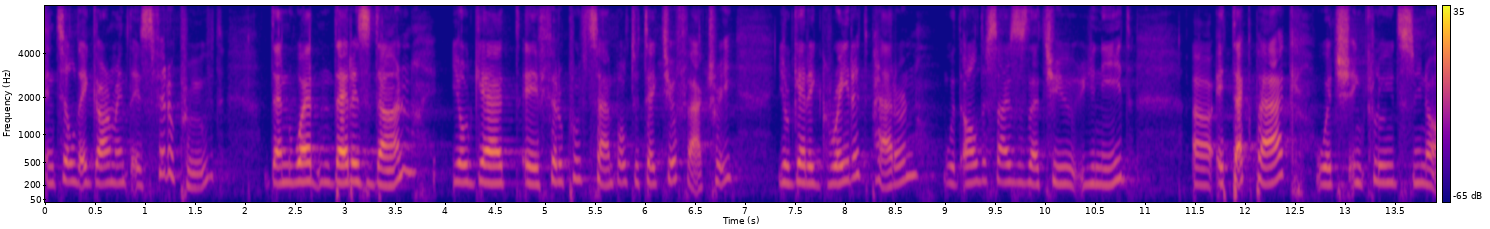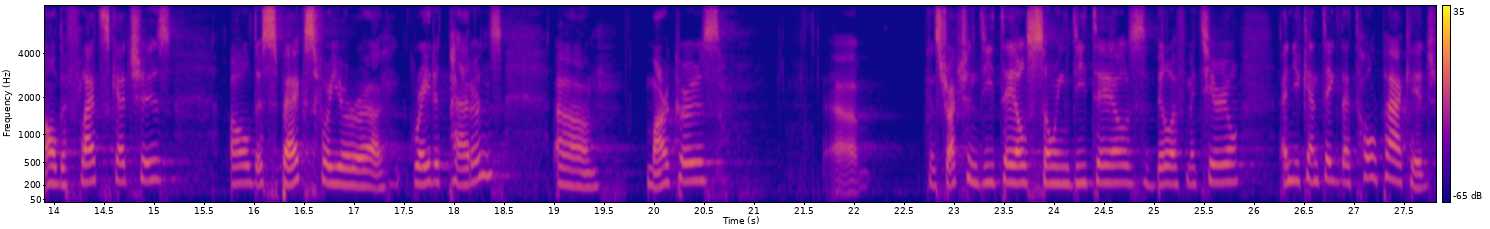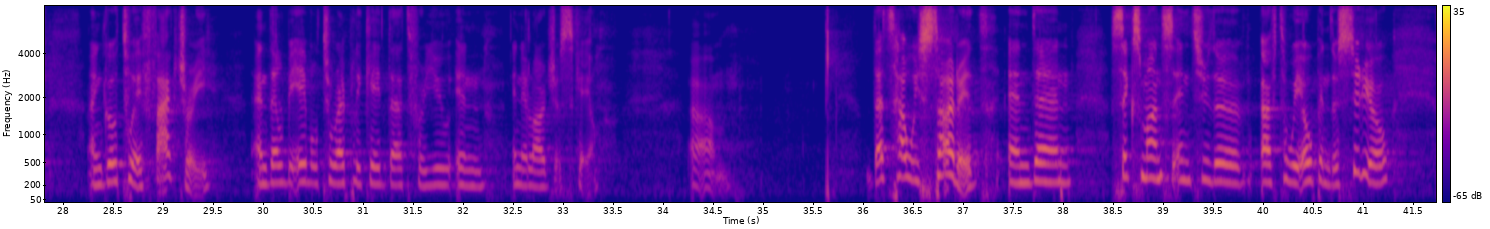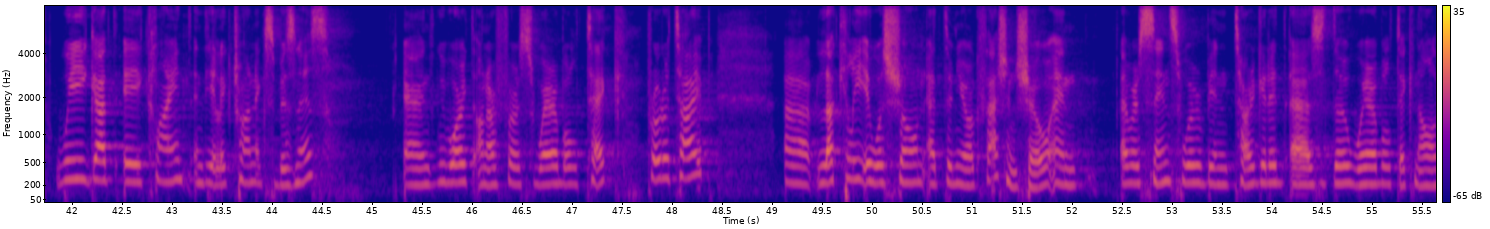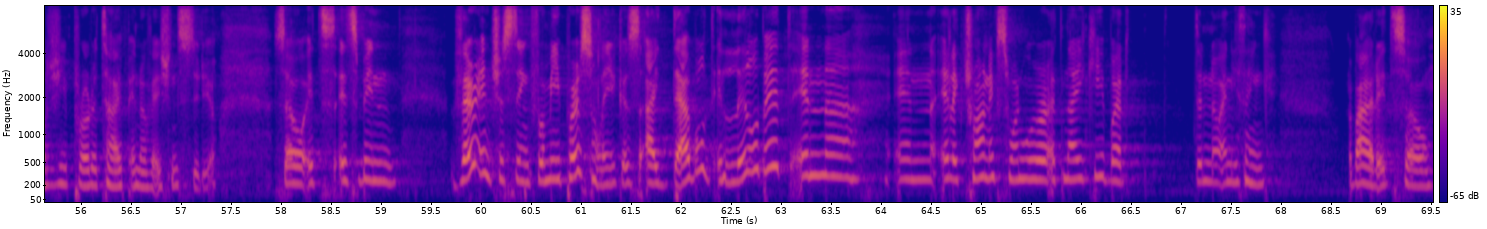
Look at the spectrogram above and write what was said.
until the garment is fit approved. Then, when that is done, you'll get a fit approved sample to take to your factory. You'll get a graded pattern with all the sizes that you, you need, uh, a tech pack, which includes you know, all the flat sketches, all the specs for your uh, graded patterns, um, markers, uh, construction details, sewing details, bill of material, and you can take that whole package and go to a factory, and they'll be able to replicate that for you in, in a larger scale. Um, that's how we started, and then six months into the, after we opened the studio, we got a client in the electronics business, and we worked on our first wearable tech prototype. Uh, luckily, it was shown at the New York Fashion Show, and ever since, we've been targeted as the wearable technology prototype innovation studio. So it's, it's been very interesting for me personally because I dabbled a little bit in, uh, in electronics when we were at Nike, but didn't know anything about it. So,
